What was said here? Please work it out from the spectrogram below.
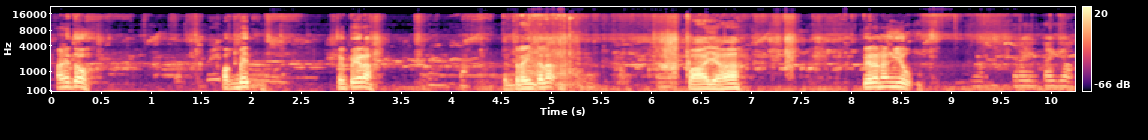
Ano ito? Pakbit. Tagpera. Tag 30 lang. Paya ha. Pera nang iyo. 30 gyud.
